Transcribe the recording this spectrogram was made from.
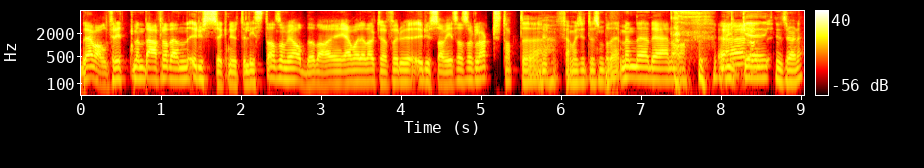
Det er valgfritt, men det er fra den russeknutelista som vi hadde da Jeg var redaktør for Russeavisa, så klart. Tapte 25 000 på det, men det, det er nå Hvilke Eh, knuter er det?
